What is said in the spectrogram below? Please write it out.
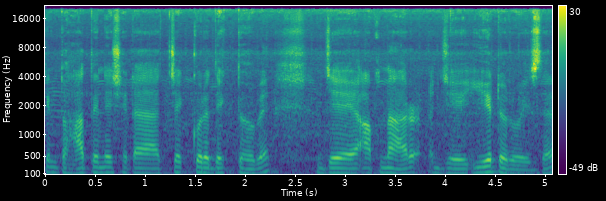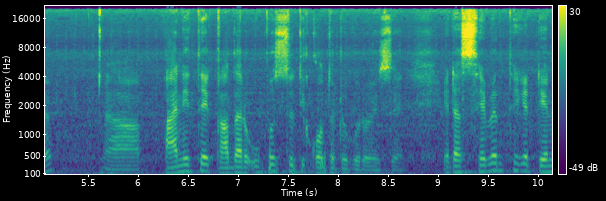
কিন্তু হাতে নিয়ে সেটা চেক করে দেখতে হবে যে আপনার যে ইয়েটা রয়েছে পানিতে কাদার উপস্থিতি কতটুকু রয়েছে। এটা সেভেন থেকে টেন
